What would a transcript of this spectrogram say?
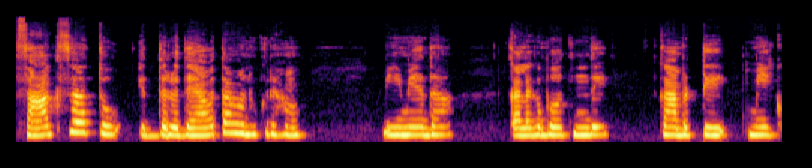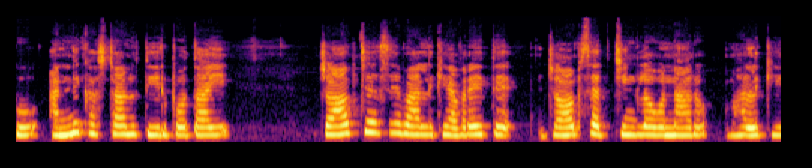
సాక్షాత్తు ఇద్దరు దేవతా అనుగ్రహం మీ మీద కలగబోతుంది. కాబట్టి మీకు అన్ని కష్టాలు తీరిపోతాయి. జాబ్ చేసే వాళ్ళకి ఎవరైతే జాబ్ సెర్చింగ్లో ఉన్నారో వాళ్ళకి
